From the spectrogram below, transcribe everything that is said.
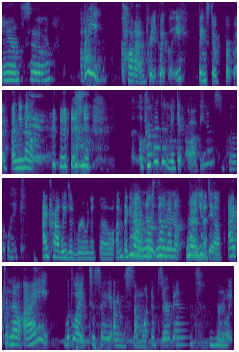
and so I caught on pretty quickly thanks to Purva. I mean, no, Purva didn't make it obvious, but like. I probably did ruin it though. I'm the kind No, of no, no, no, no, no. You did. up. I pr- no. I would like to say I'm somewhat observant, or Mhm. like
